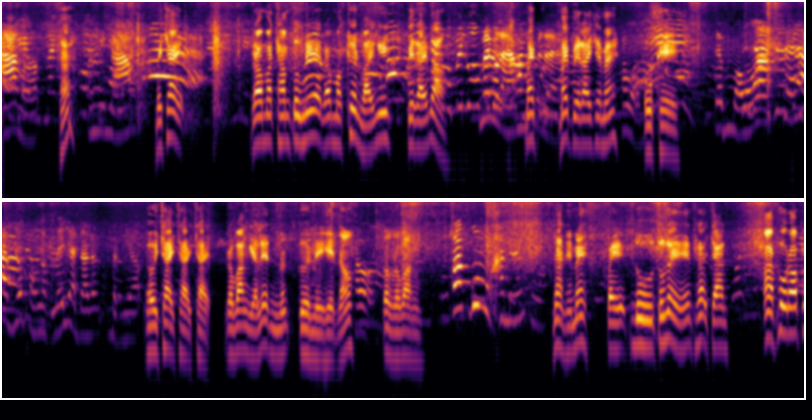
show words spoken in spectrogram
น้ำเหรอครับฮะมันมีน้ไม่ใช่ เรามาทำตรงนี้เรามาเคลื่อนไหวอย่างนี้เป็นไรเปล่าำไม่เป็นไรครับไม่เป็นไรไม่เป็นไรใช่ไหมโอเคแต่หมอบอกว่าแค่ห้ามยกของหนักเล็กอย่าดันแบบเนี้ยเออใช่ใช่ใช่ระวังอย่าเล่นเกินในเหตุเนาะครับต้องระวังเพราะกุ้งคันนี้ตัวนั่นเห็นไหมไปดูตรงนั้นเห็นพระอาจารย์อ่าพวกเราไป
